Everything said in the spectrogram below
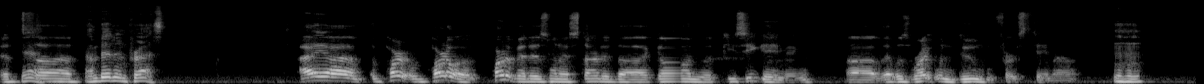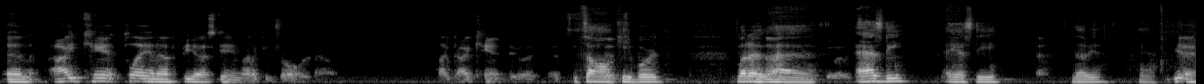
It's Yeah. uh, I'm a bit impressed. I uh, part part of part of it is when I started uh, going with PC gaming. Uh, that was right when Doom first came out, hmm and I can't play an FPS game on a controller now. Like I can't do it. It's, It's all keyboard. What a I'm not uh, gonna do it. ASD, ASD, W. Yeah, Yeah.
